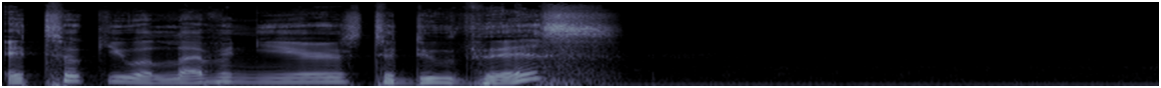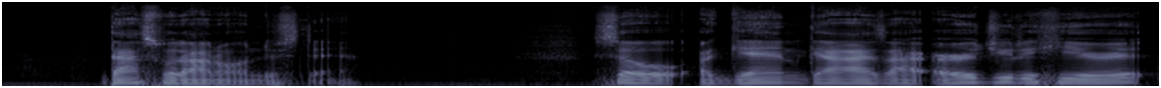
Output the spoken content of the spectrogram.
It took you 11 years to do this? That's what I don't understand. So, again, guys, I urge you to hear it,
